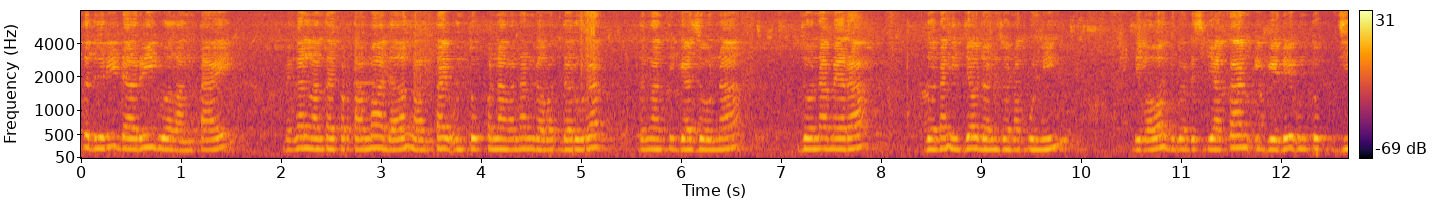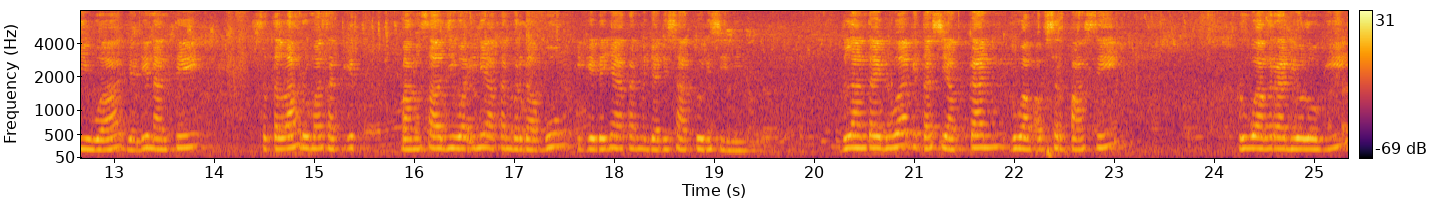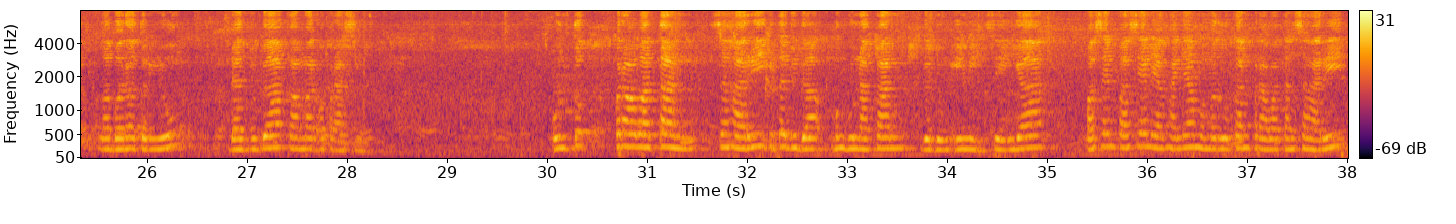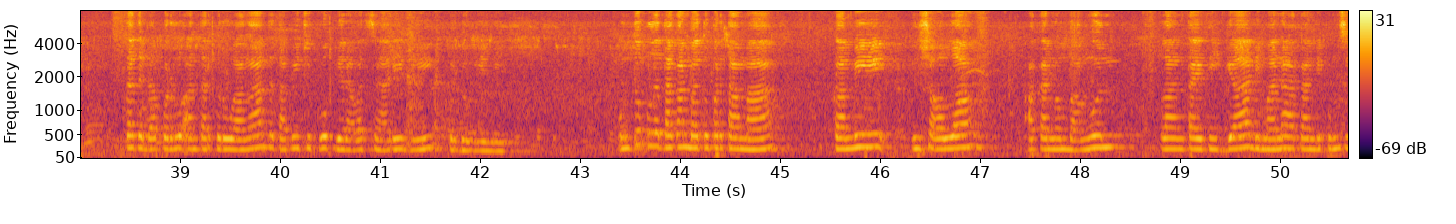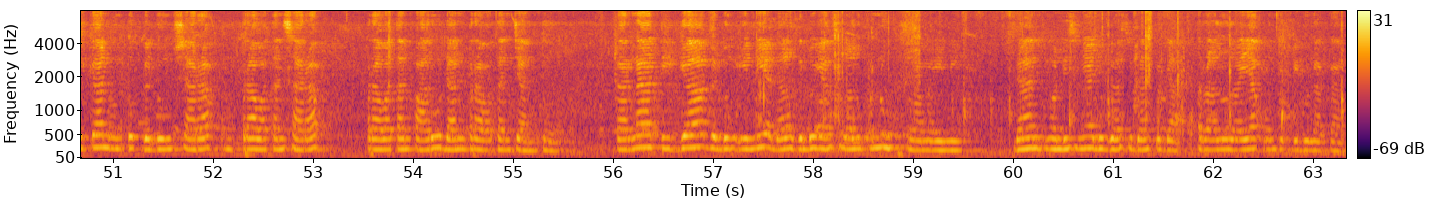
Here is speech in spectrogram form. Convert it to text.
terdiri dari dua lantai. Dengan lantai pertama adalah lantai untuk penanganan gawat darurat dengan tiga zona, zona merah, zona hijau, dan zona kuning. Di bawah juga disediakan IGD untuk jiwa, jadi nanti setelah rumah sakit bangsal jiwa ini akan bergabung, IGD-nya akan menjadi satu di sini. Di lantai dua kita siapkan ruang observasi, ruang radiologi, laboratorium, dan juga kamar operasi. Untuk perawatan sehari kita juga menggunakan gedung ini sehingga pasien-pasien yang hanya memerlukan perawatan sehari kita tidak perlu antar ke ruangan tetapi cukup dirawat sehari di gedung ini. Untuk peletakan batu pertama, kami insya Allah akan membangun lantai tiga di mana akan difungsikan untuk gedung syaraf, perawatan saraf, perawatan paru, dan perawatan jantung. Karena tiga gedung ini adalah gedung yang selalu penuh selama ini dan kondisinya juga sudah tidak terlalu layak untuk digunakan.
